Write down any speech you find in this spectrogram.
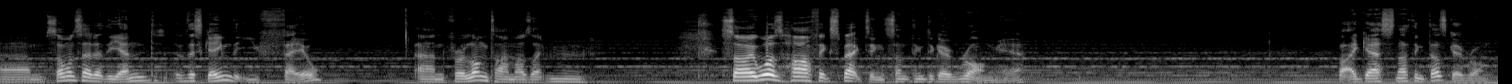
Um, someone said at the end of this game that you fail, and for a long time I was like, hmm. So I was half expecting something to go wrong here. But I guess nothing does go wrong.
